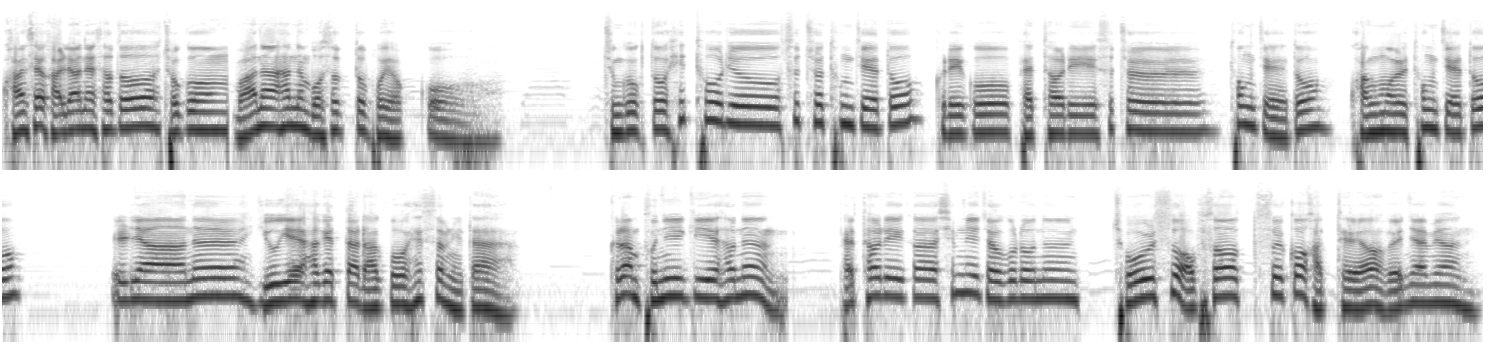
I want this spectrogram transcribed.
관세 관련해서도 조금 완화하는 모습도 보였고, 중국도 히토류 수출 통제도, 그리고 배터리 수출 통제도, 광물 통제도 1년을 유예하겠다라고 했습니다. 그런 분위기에서는 배터리가 심리적으로는 좋을 수 없었을 것 같아요. 왜냐하면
